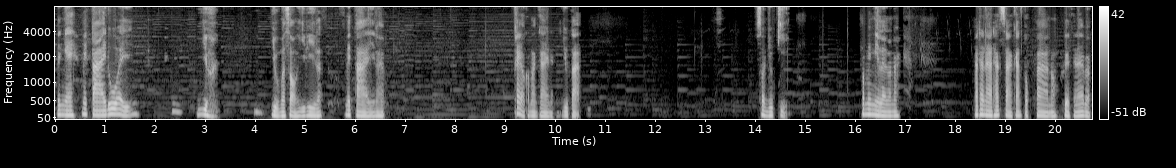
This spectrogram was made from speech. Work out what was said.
เป็นไง ไม่ตายด้วย อยู่ อยู่มาสอง EP แล้ว ไม่ตายนะครับใครออกกำลังกายเนี่ยยูตะ ส่วนยูกิ ก็ไม่มีอะไรแล้วนะ พัฒนาทักษะการตกปลาเนาะเผื่อจะได้แบบ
